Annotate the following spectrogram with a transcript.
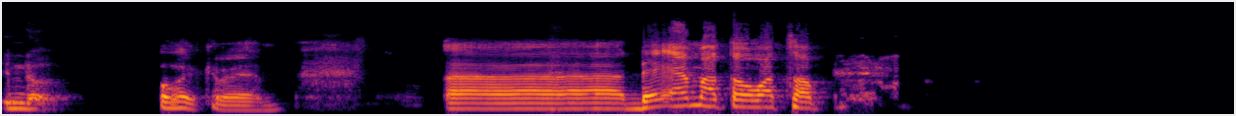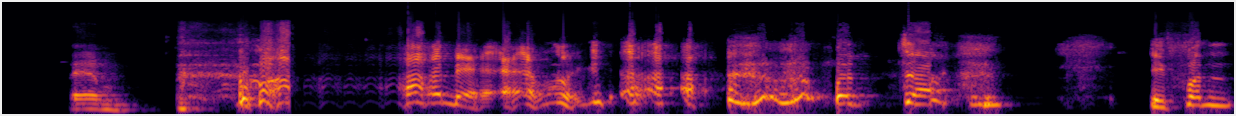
Indo. Oh, keren. Uh, eh, DM atau WhatsApp? DM. DM lagi. Pecah. Event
